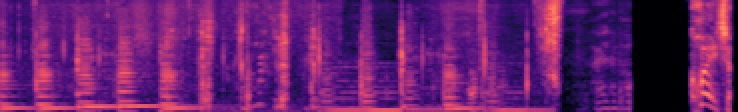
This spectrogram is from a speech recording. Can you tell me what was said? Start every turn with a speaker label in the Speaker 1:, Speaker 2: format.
Speaker 1: Mm-hmm.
